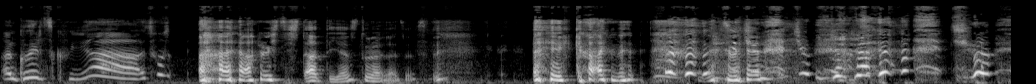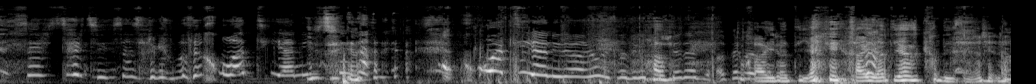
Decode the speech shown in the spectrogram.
ან გვერდს ქვია თუ არ ვიცი სტატიას თუ რაღაცას. კაი მე. ჩუ სერ სერცი სასარგებლო და ხვათიანი მცენარე. კვათიანი რა რომ თადგა შედარ თუ ხაირათიანი ხაირათიანს ხდის რა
